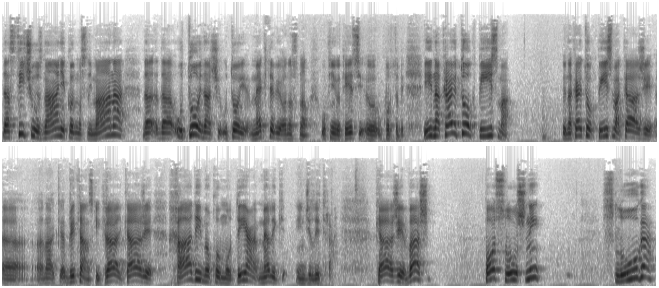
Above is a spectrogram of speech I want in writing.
da stiču znanje kod muslimana, da, da u toj, znači u toj mektebi, odnosno u knjigoteci e, u Kurtobi. I na kraju tog pisma, na kraju tog pisma kaže e, na, britanski kralj kaže Hadim komutija melik inđilitra kaže vaš poslušni sluga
